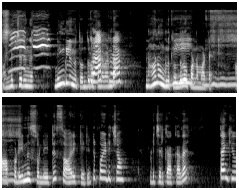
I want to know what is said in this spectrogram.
மன்னிச்சிருங்க. நீங்களும் என்ன தொந்தரவு பண்ண வேண்டாம். நானும் உங்களை தொந்தரவு பண்ண மாட்டேன். அப்படின்னு சொல்லிட்டு சாரி கேட்டுட்டு போயிடுச்சான் பிடிச்சிருக்கா கதை? தேங்க்யூ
